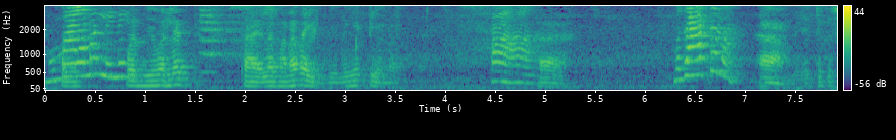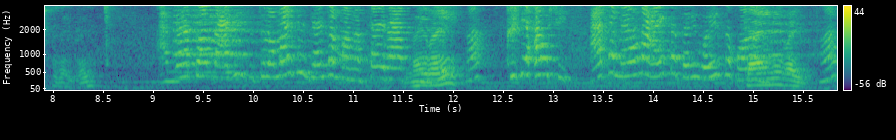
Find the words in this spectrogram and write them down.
मग मला म्हणली नाही. पण मी पाहायला म्हणा मी नाही एकटी येणार. हा हा. हा. मग जायचं ना. हा मी एकटी कशी जाईल बाई? अगं तो दाजीच तुला माहिती आहे त्यांच्या मनात काय राहत. नाही बाई. हा? किती हौशी. असं मेवणं आहे का तरी होईल का काय कोणाला? नाही बाई. हा?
